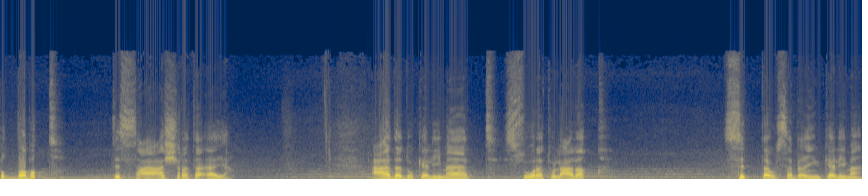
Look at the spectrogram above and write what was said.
بالضبط تسع عشرة آية. عدد كلمات سورة العلق ستة وسبعين كلمة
